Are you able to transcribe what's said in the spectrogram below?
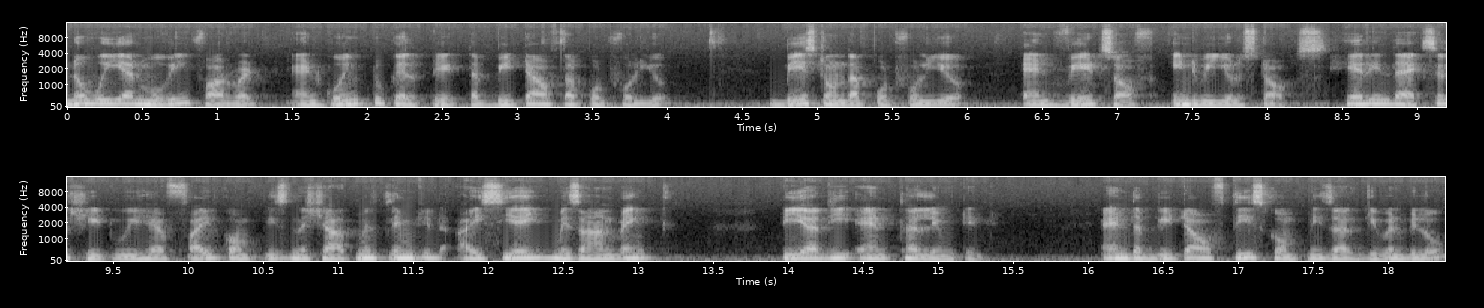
Now we are moving forward and going to calculate the beta of the portfolio based on the portfolio and weights of individual stocks. Here in the Excel sheet we have five companies Nishat Mills Limited, ICI, Meezan Bank, TRG and Thal Limited and the beta of these companies are given below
